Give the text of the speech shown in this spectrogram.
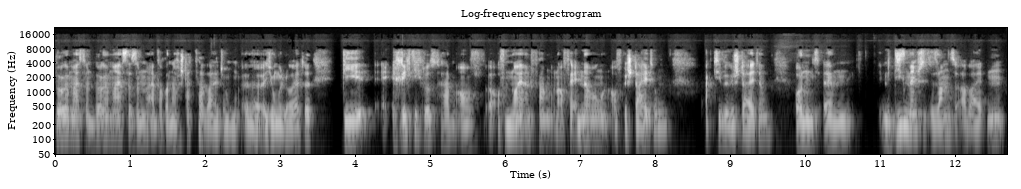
Bürgermeister und Bürgermeister, sondern einfach auch nach Stadtverwaltung äh, junge Leute, die richtig Lust haben auf, auf einen Neuanfang und auf Veränderung und auf Gestaltung aktive Gestaltung. Und ähm, mit diesen Menschen zusammenzuarbeiten,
